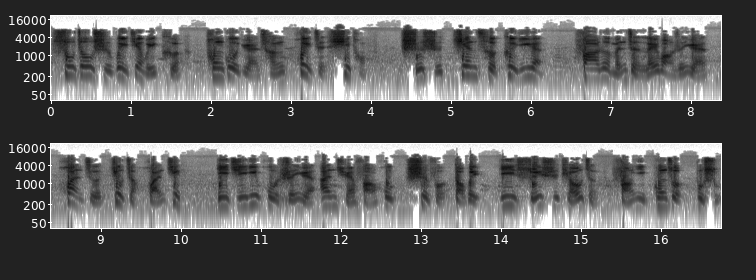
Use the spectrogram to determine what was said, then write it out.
苏州市卫健委可通过远程会诊系统，实时监测各医院发热门诊来往人员、患者就诊环境以及医护人员安全防护是否到位。一、随时调整防疫工作部署。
